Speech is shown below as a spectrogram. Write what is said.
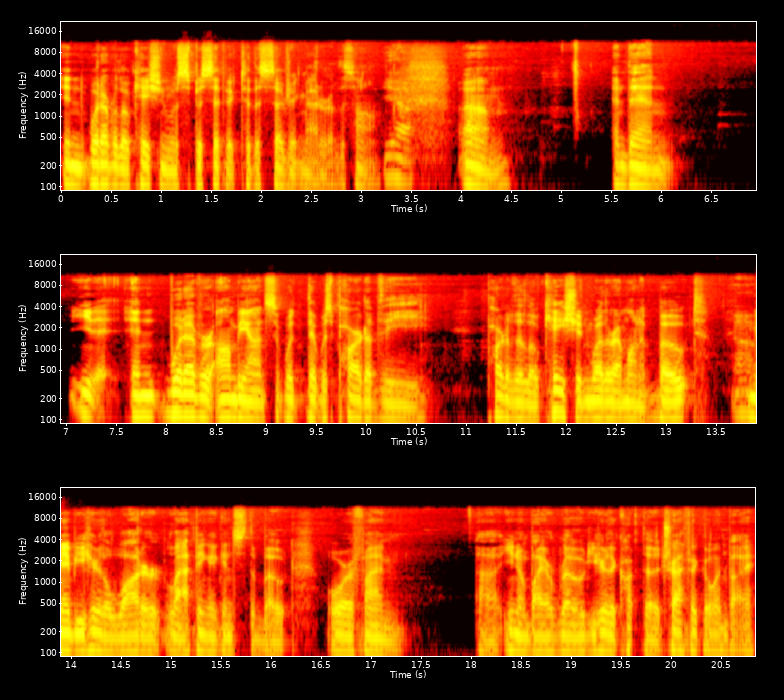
in whatever location was specific to the subject matter of the song Yeah. and then you know, in whatever ambiance that was part of the part of the location, whether I'm on a boat, maybe you hear the water lapping against the boat, or if I'm, uh, you know, by a road, you hear the car, the traffic going by.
